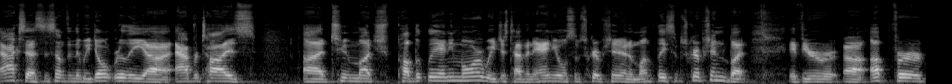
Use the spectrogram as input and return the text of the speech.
access is something that we don't really uh, advertise uh, too much publicly anymore. We just have an annual subscription and a monthly subscription. But if you're uh, up for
